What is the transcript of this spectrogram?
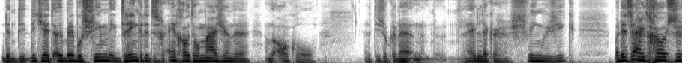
Dit, dit liedje heet Eubebo Sim. Ik drink het. Het is een grote hommage aan de, aan de alcohol. En het is ook een, een, een hele lekker swingmuziek. Maar dit is eigenlijk de grootste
